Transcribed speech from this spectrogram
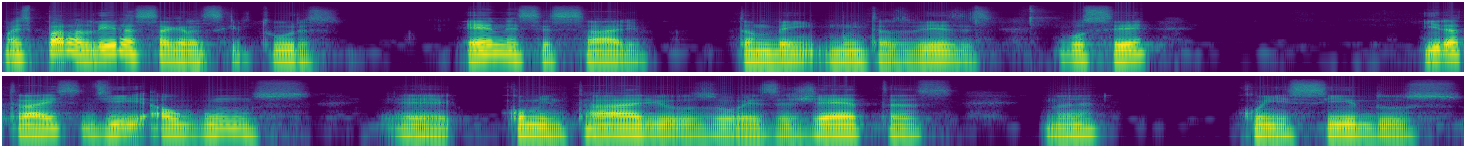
Mas para ler as Sagradas Escrituras, é necessário também, muitas vezes, você ir atrás de alguns é, comentários ou exegetas, né, conhecidos,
